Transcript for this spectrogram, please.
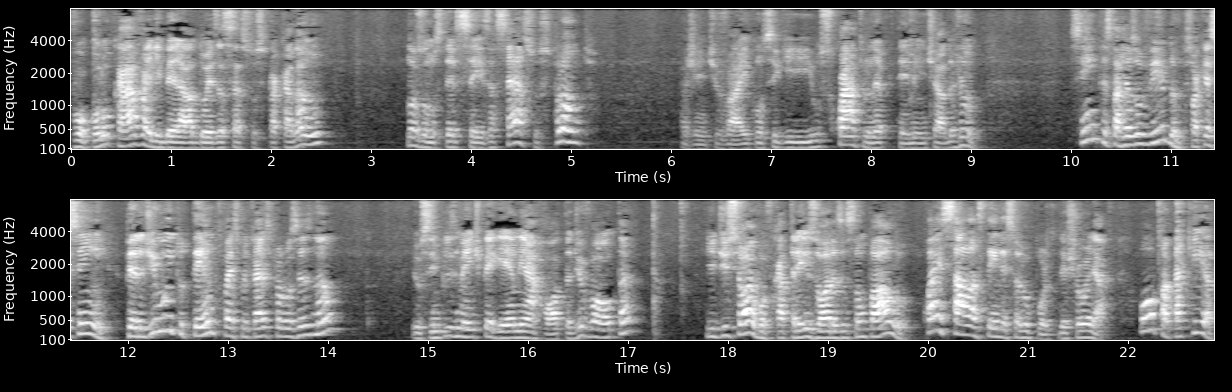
Vou colocar, vai liberar dois acessos para cada um. Nós vamos ter seis acessos, pronto. A gente vai conseguir os quatro, né? Porque tem a enteada junto. Simples, está resolvido. Só que assim, perdi muito tempo para explicar isso para vocês? Não. Eu simplesmente peguei a minha rota de volta e disse: Ó, oh, eu vou ficar três horas em São Paulo. Quais salas tem nesse aeroporto? Deixa eu olhar. Opa, tá aqui, ó.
